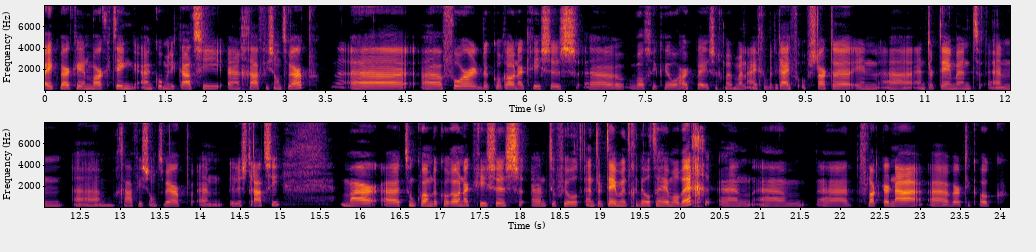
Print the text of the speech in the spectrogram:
ik werk in marketing en communicatie en grafisch ontwerp. Uh, uh, voor de coronacrisis uh, was ik heel hard bezig met mijn eigen bedrijf opstarten in entertainment en um, grafisch ontwerp en illustratie. Maar toen kwam de coronacrisis en toen viel het entertainment gedeelte helemaal weg. En um, vlak daarna werd ik ook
